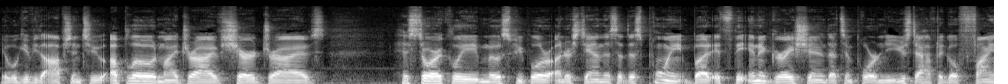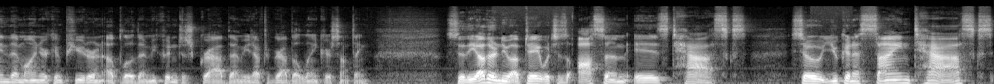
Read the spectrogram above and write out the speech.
It will give you the option to upload my drive, shared drives. Historically, most people understand this at this point, but it's the integration that's important. You used to have to go find them on your computer and upload them. You couldn't just grab them. You'd have to grab the link or something. So the other new update, which is awesome, is tasks. So you can assign tasks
